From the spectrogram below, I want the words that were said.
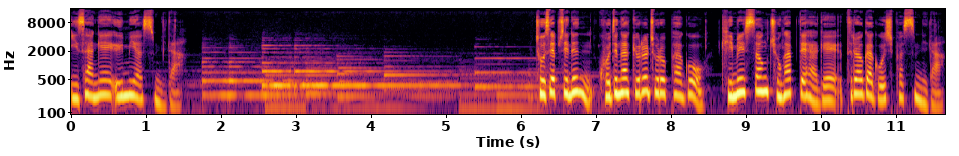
이상의 의미였습니다. 조셉 씨는 고등학교를 졸업하고 김일성 종합대학에 들어가고 싶었습니다.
